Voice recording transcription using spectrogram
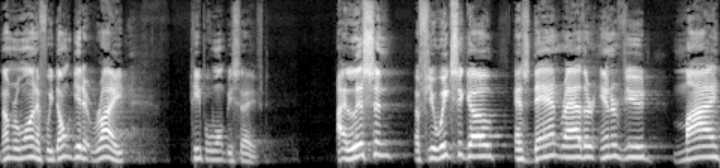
Number one, if we don't get it right, people won't be saved. I listened a few weeks ago as Dan Rather interviewed my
